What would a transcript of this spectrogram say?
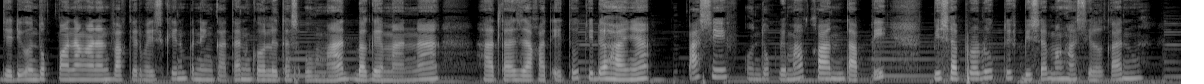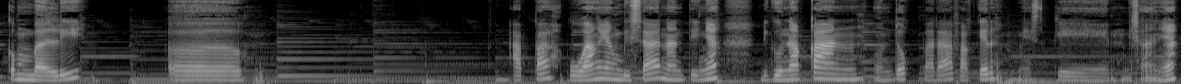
Jadi untuk penanganan fakir miskin, peningkatan kualitas umat, bagaimana harta zakat itu tidak hanya pasif untuk dimakan, tapi bisa produktif, bisa menghasilkan kembali eh, apa uang yang bisa nantinya digunakan untuk para fakir miskin. Misalnya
